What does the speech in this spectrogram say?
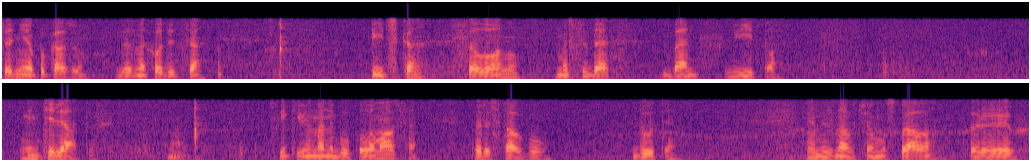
сьогодні я покажу, де знаходиться пічка салону Mercedes-Benz Vito. Вентилятор. Скільки він в мене був поламався, перестав був дути. Я не знав, в чому справа, перерив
